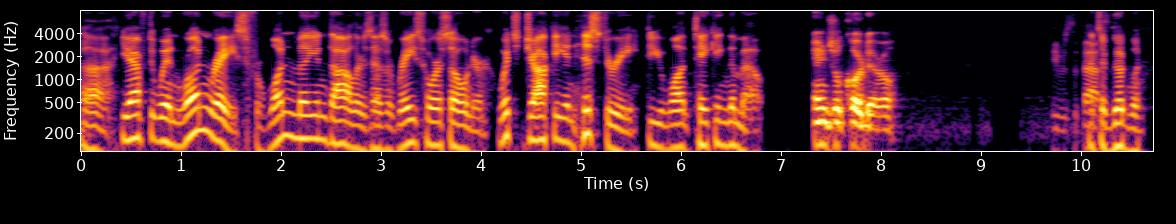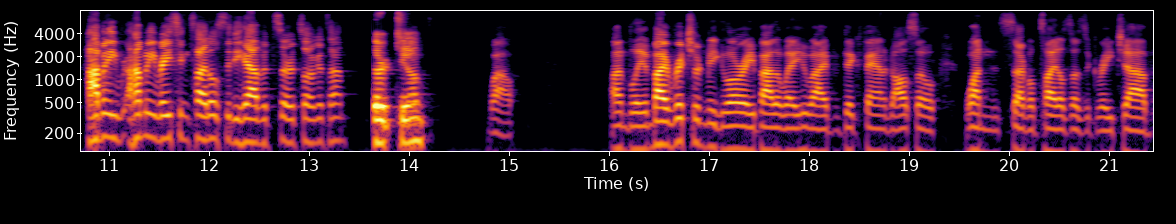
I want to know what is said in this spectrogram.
Uh, you have to win one race for $1 million as a racehorse owner. Which jockey in history do you want taking them out? Angel Cordero. He was the best. That's a good one. How many how many racing titles did he have at Saratoga, Tom? 13. You know? Wow. Unbelievable. By Richard Migliore, by the way, who I'm a big fan of, also won several titles, does a great job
